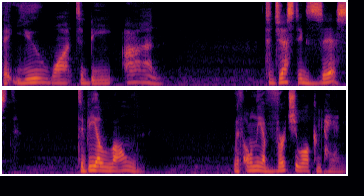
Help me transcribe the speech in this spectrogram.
that you want to be on? To just exist, to be alone with only a virtual companion.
